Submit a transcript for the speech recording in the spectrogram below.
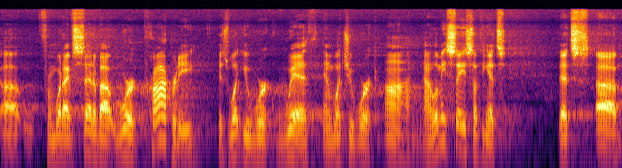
uh, from what I've said about work, property is what you work with and what you work on. Now, let me say something that's, that's uh,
